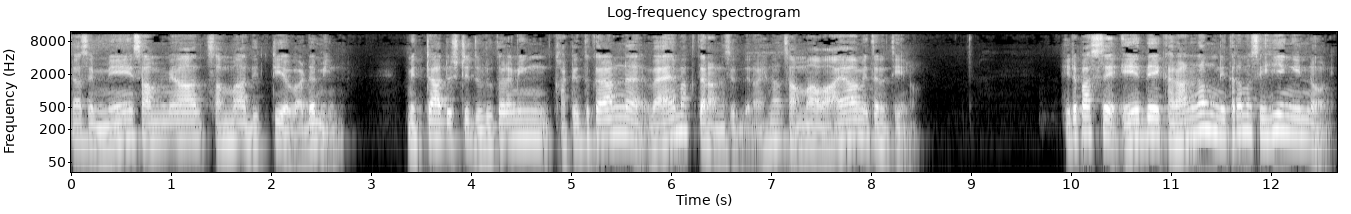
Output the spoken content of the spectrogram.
ඊට මේ සම්මා සම්මා දිට්ඨිය වඩමින් මිත්‍යා දෘෂ්ටි දුරු කරමින් කටයුතු කරන්න වෑයමක් දරන්න සිද්ධ වෙනවා. එහෙනම් සම්මා වායාම මෙතන තියෙනවා. ඊට පස්සේ ඒ දේ කරන්න නම් නිතරම සිහියෙන් ඉන්න ඕනේ.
